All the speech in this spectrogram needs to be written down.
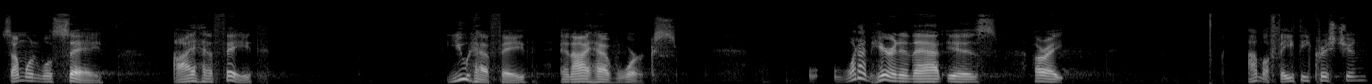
Someone will say, I have faith, you have faith, and I have works. What I'm hearing in that is, all right, I'm a faithy Christian,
